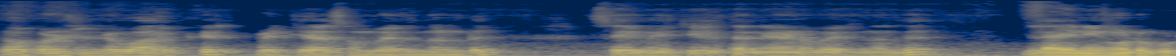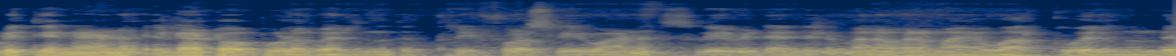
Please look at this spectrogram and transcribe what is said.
ടോപ്പൺഷിന്റെ വർക്ക് വ്യത്യാസം വരുന്നുണ്ട്. സെയിം മെറ്റീരിയൽ തന്നെയാണ് വരുന്നത്. ലൈനിങ്ങോട് കൂടി തന്നെയാണ് എല്ലാ ടോപ്പുകളും വരുന്നത്. ത്രീ ഫോർ സ്ലീവാണ് സ്ലീവിന്റെ അതിൽ മനോഹരമായ വർക്ക് വരുന്നുണ്ട്.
